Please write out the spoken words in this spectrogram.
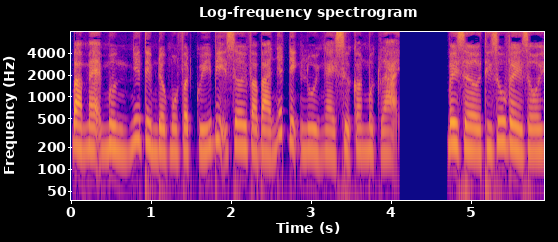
Bà mẹ mừng như tìm được một vật quý bị rơi và bà nhất định lùi ngày xử con mực lại. Bây giờ thì du về rồi.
